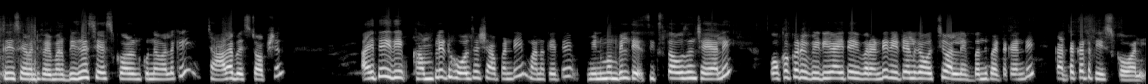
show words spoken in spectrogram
త్రీ సెవెంటీ ఫైవ్ మన బిజినెస్ చేసుకోవాలనుకునే వాళ్ళకి చాలా బెస్ట్ ఆప్షన్ అయితే ఇది కంప్లీట్ హోల్సేల్ షాప్ అండి. మనకైతే మినిమం బిల్ సిక్స్ థౌసండ్ చేయాలి. ఒక్కొక్కటి విడిగా అయితే ఇవ్వరండి. రీటైల్గా వచ్చి వాళ్ళని ఇబ్బంది పెట్టకండి. కట్టకట్ట తీసుకోవాలి.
